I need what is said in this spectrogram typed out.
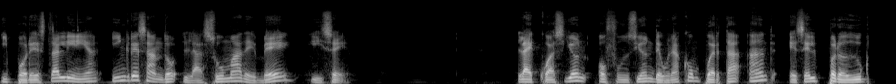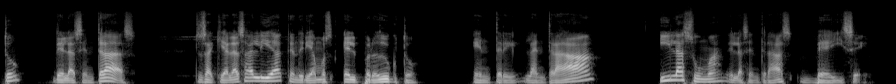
y por esta línea ingresando la suma de B y C. La ecuación o función de una compuerta AND es el producto de las entradas. Entonces aquí a la salida tendríamos el producto entre la entrada A y la suma de las entradas B y C.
